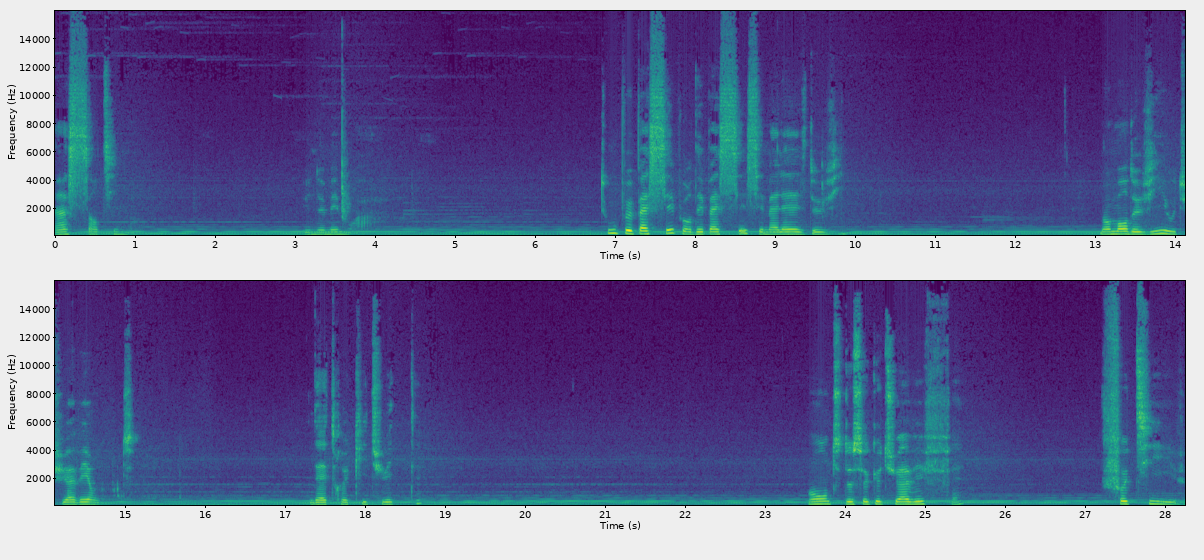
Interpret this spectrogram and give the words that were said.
Un sentiment, une mémoire. Tout peut passer pour dépasser ces malaises de vie. Moment de vie où tu avais honte d'être qui tu étais. Honte de ce que tu avais fait, fautive,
